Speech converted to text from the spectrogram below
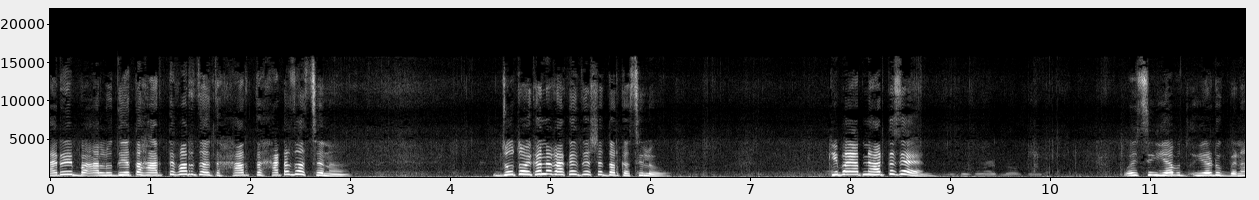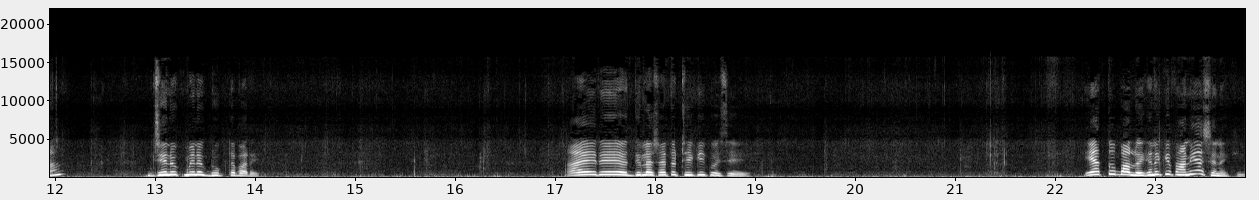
আরে আলু দিয়ে তো হাঁটতে পারা হাঁটতে, হাঁটা যাচ্ছে না। জুতো ওইখানে রাখা দেশের দরকার ছিল। কি ভাই আপনি হাঁটতেছেন? ওই ইয়া ইয়া ঢুকবে না? ঝিনুক মিনুক ঢুকতে পারে। আয় রে দিলাসাই তো ঠিকই কইছে। এত ভালো, এখানে কি পানি আসে নাকি?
